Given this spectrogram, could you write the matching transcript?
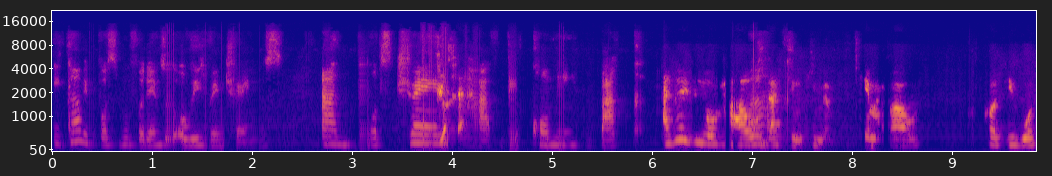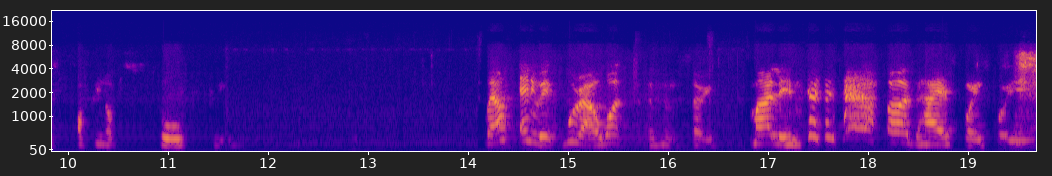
it can't be possible for them to always bring trends. And what trends have been coming back. I don't even know how Huh? that thing came, came about because it was popping up so quickly. Well, anyway, Bura, what? mhm, sorry, Marlene, what was the highest point for you?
